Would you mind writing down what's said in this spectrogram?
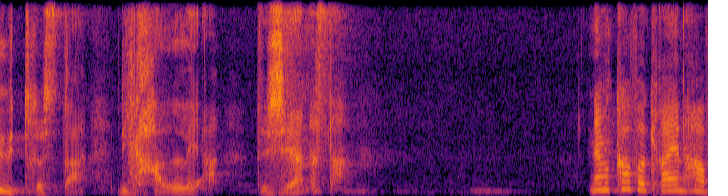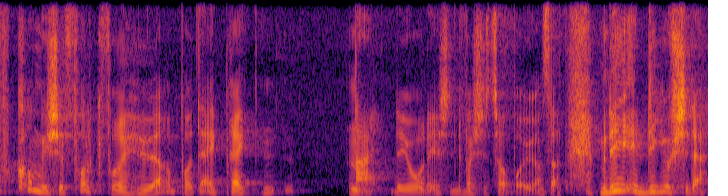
utruste de hellige til tjeneste. Nei, men Hva var greien her? Kom ikke folk for å høre på at jeg prekte? Nei, det gjorde de ikke. Det var ikke så bra uansett. Men de, de gjorde ikke det.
